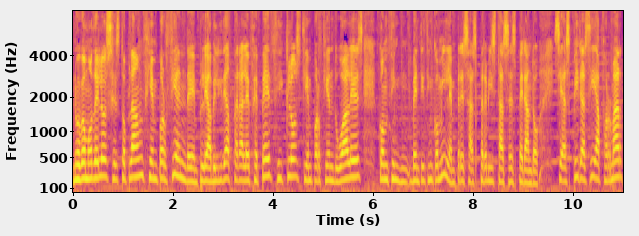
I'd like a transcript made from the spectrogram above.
Nuevo modelo, sexto plan, 100% de empleabilidad para el FP, ciclos 100% duales, con 25.000 empresas previstas esperando. Se aspira así a formar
